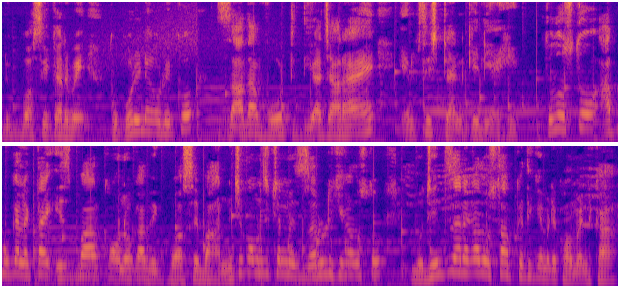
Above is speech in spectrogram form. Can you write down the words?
बिग बॉस के घर में। तो गोरी नगोरी को ज़्यादा वोट दिया जा रहा है एमसी स्टैंड के लिए ही। तो दोस्तों, आपको क्या लगता है इस बार कौन होगा बिग बॉस से बाहर? नीचे कमेंट सेक्शन में ज़रूर लिखिएगा दोस्तों। मुझे इंतज़ार रहेगा दोस्तों आपके मेरे कमेंट का।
